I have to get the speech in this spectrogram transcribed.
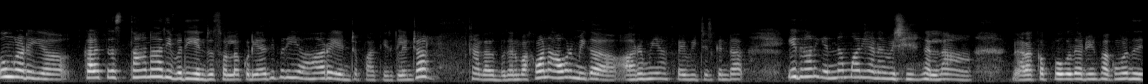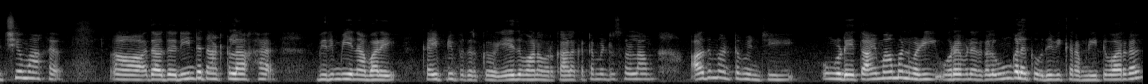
உங்களுடைய களத்தில் ஸ்தானாதிபதி என்று சொல்லக்கூடிய அதிபதி யார் என்று பார்த்தீர்கள் என்றால் அதாவது புதன் பகவான் அவர் மிக அருமையாக வீற்றிருக்கின்றார். இதனால் என்ன மாதிரியான விஷயங்கள்லாம் நடக்கப் போகுது அப்படின்னு பார்க்கும்போது நிச்சயமாக அதாவது நீண்ட நாட்களாக விரும்பிய நபரை கைப்பிடிப்பதற்கு ஏதுவான ஒரு காலகட்டம் என்று சொல்லலாம். அது மட்டுமின்றி உங்களுடைய தாய்மாமன் வழி உறவினர்கள் உங்களுக்கு உதவிக்கரம் நீட்டுவார்கள்.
